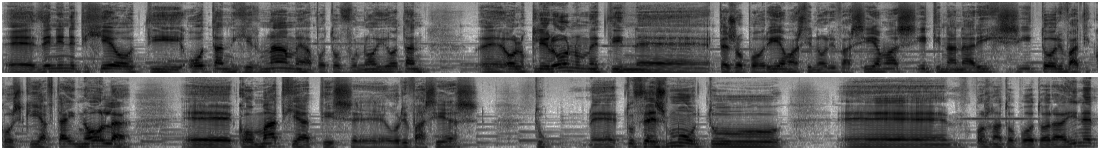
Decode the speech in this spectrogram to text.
ε, δεν είναι τυχαίο ότι όταν γυρνάμε από το βουνό ή όταν ε, ολοκληρώνουμε την ε, πεζοπορία μας, την ορειβασία μας ή την αναρρίχηση ή το ορειβατικό σκι. Αυτά είναι όλα ε, κομμάτια της ε, ορειβασίας, του, ε, του θεσμού, του... πώς να το πω τώρα, είναι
